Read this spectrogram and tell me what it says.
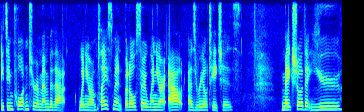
It's important to remember that when you're on placement, but also when you're out as real teachers. Make sure that you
